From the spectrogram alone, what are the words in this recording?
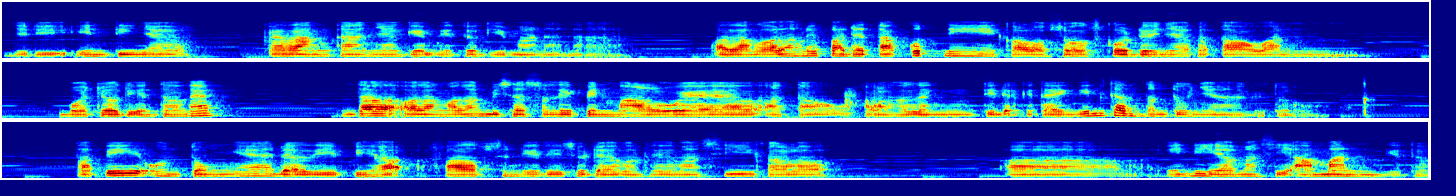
Jadi intinya kerangkanya game itu gimana. Nah, orang-orang nih pada takut nih kalau source kodenya ketahuan bocor di internet, ntar orang-orang bisa selipin malware atau hal-hal yang tidak kita inginkan tentunya gitu. Tapi untungnya dari pihak Valve sendiri sudah konfirmasi kalau eh, ini ya masih aman gitu.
